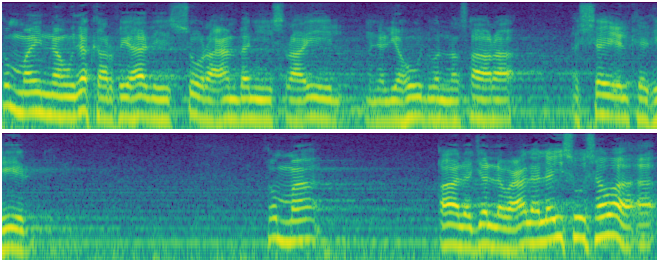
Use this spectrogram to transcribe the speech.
ثم إنه ذكر في هذه السورة عن بني إسرائيل من اليهود والنصارى الشيء الكثير. ثم قال جل وعلا ليسوا سواء.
